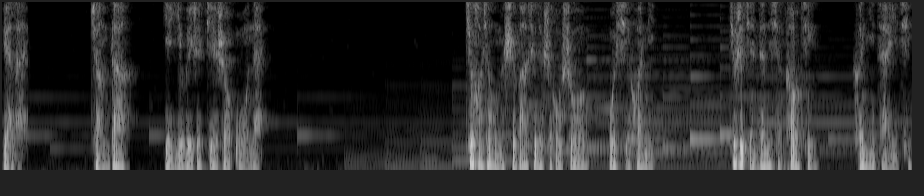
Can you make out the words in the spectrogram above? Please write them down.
原来长大也意味着接受无奈。就好像我们十八岁的时候说“我喜欢你”，就是简单的想靠近。和你在一起，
